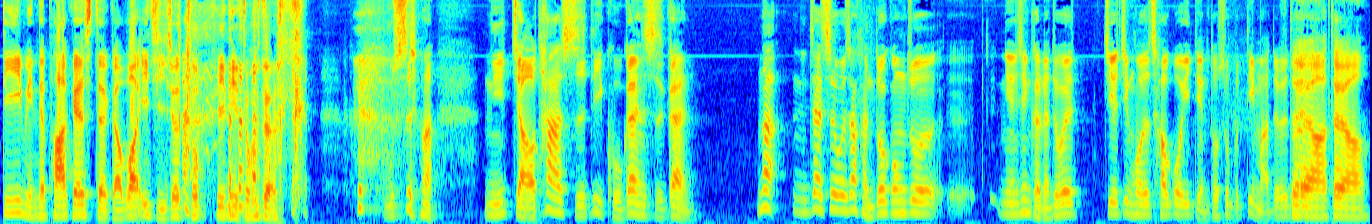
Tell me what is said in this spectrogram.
第一名的 Podcast 搞不好一集就多比你多的。不是嘛？你脚踏实地、苦干实干，那你在社会上很多工作，呃、年薪可能就会接近或者超过一点，都说不定嘛，对不对？对啊，对啊。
